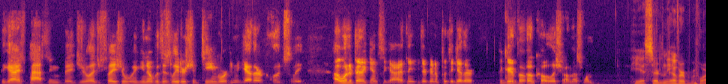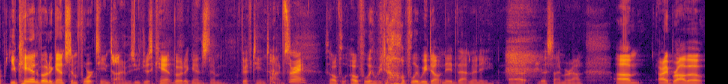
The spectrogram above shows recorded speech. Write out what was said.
the guy's passing major legislation, you know, with his leadership team working together closely. I wouldn't bet against the guy. I think they're going to put together a good vote coalition on this one. He has certainly overperformed. You can vote against him 14 times. You just can't vote against him 15 times. That's right. So hopefully, hopefully we don't. Hopefully we don't need that many uh, this time around. Um, all right, Bravo.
